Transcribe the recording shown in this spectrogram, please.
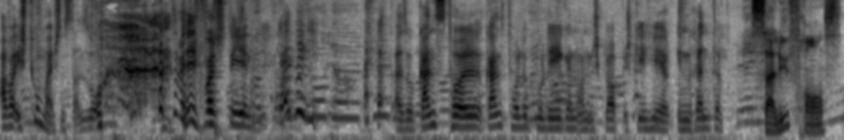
aber ich tue meistens dann so. das will ich verstehen. Also ganz toll, ganz tolle Kollegin und ich glaube, ich gehe hier in Rente. Salut France,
